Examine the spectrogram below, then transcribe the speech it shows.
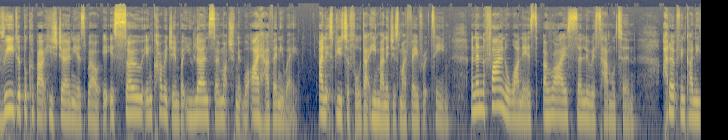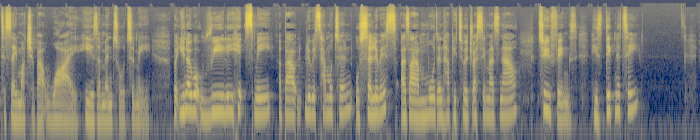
read the book about his journey as well. It is so encouraging, but you learn so much from it. Well, I have anyway. And it's beautiful that he manages my favourite team. And then the final one is Arise Sir Lewis Hamilton. I don't think I need to say much about why he is a mentor to me. But you know what really hits me about Lewis Hamilton, or Sir Lewis, as I am more than happy to address him as now? Two things his dignity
